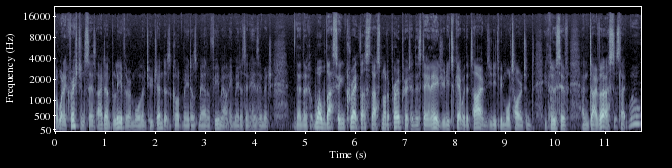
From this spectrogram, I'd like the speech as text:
But when a Christian says, I don't believe there are more than two genders, God made us male and female, He made us in His image, then they go, Well, that's incorrect. That's, that's not appropriate in this day and age. You need to get with the times. You need to be more tolerant and inclusive and diverse. It's like, Well,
